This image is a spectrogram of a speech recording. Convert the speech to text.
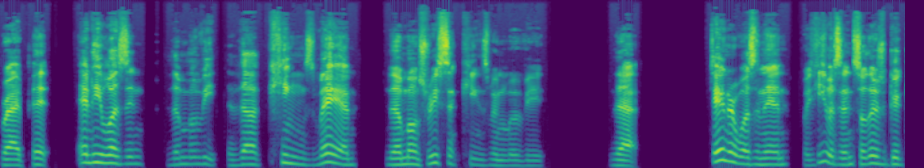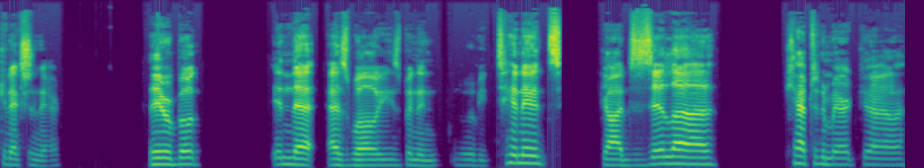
Brad Pitt, and he was in the movie The King's Man, the most recent Kingsman movie that Taron wasn't in, but he was in, so there's a good connection there. They were both in that as well. He's been in movie Tenet, Godzilla, Captain America,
